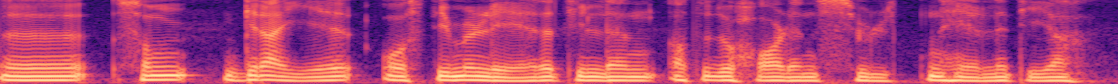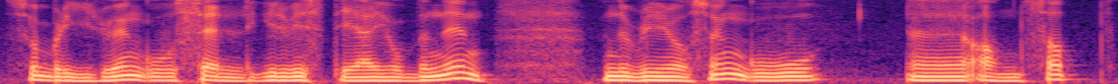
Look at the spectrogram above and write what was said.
eh, som greier å stimulere til den, at du har den sulten hele tida, så blir du en god selger hvis det er jobben din. Men du blir også en god uh, ansatt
